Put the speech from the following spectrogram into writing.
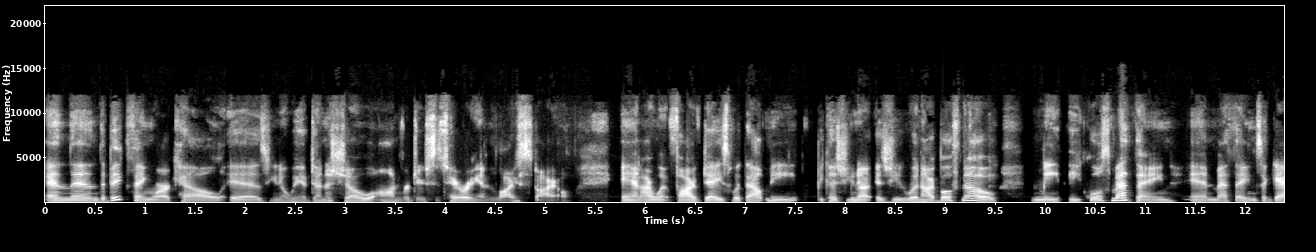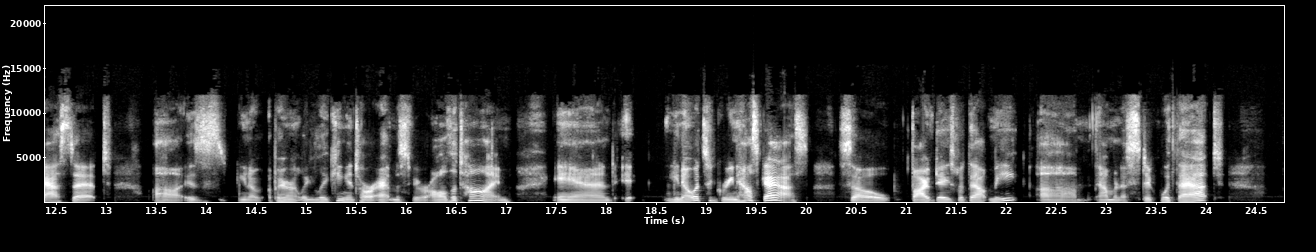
And then the big thing, Raquel, is you know, we have done a show on reducetarian lifestyle. And I went five days without meat because, you know, as you and I both know, meat equals methane. And methane's a gas that uh, is, you know, apparently leaking into our atmosphere all the time. And it, you know, it's a greenhouse gas. So five days without meat, um, I'm going to stick with that.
